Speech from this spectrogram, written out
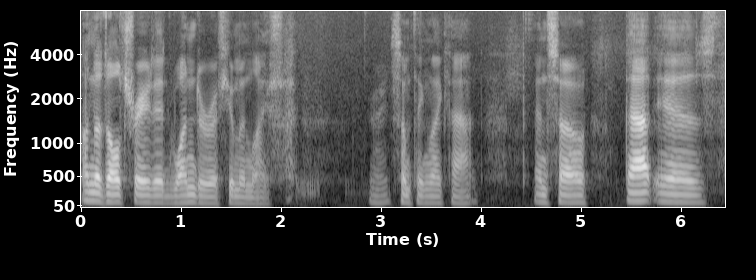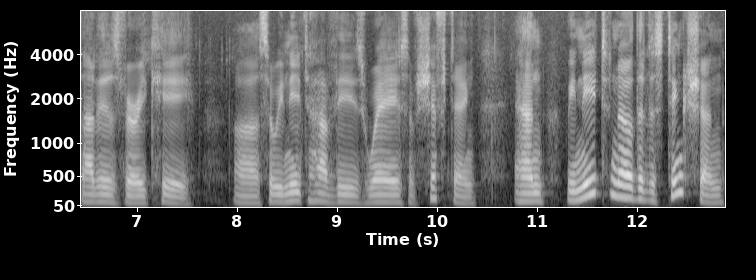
unadulterated wonder of human life, right? Something like that. And so that is, that is very key. Uh, so we need to have these ways of shifting. And we need to know the distinction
